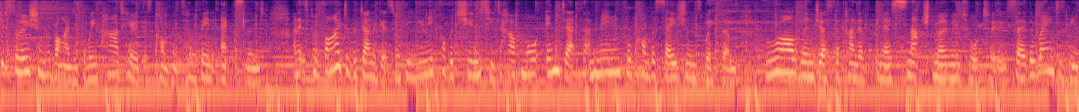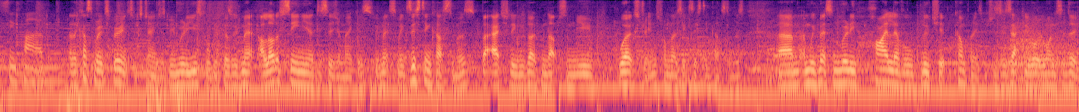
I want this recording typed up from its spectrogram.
Range of solution providers that we've had here at this conference have been excellent and it's provided the delegates with a unique opportunity to have more in-depth and meaningful conversations with them rather than just the kind of you know snatched moment or two so the range has been superb. The customer experience exchange has been really useful because we've met a lot of senior decision makers, we've met some existing customers but actually we've opened up some new work streams from those existing customers um, and we've met some really high level blue chip companies which is exactly what we wanted to do.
